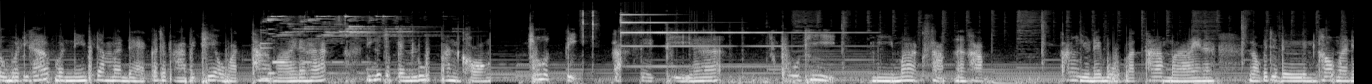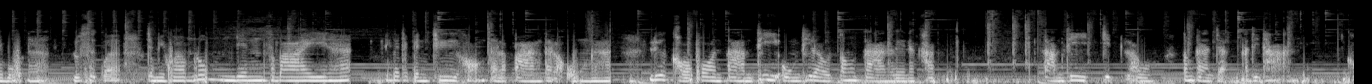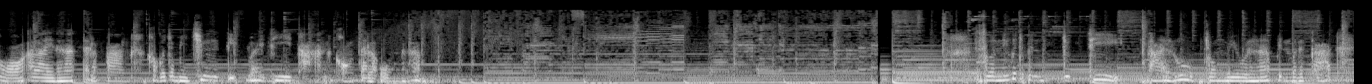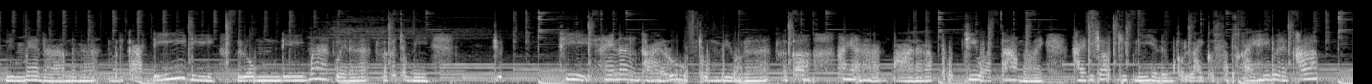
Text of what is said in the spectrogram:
สวัสดีครับ วันนี้พี่ดำมาแดกก็จะพาไปเที่ยววัดท่าไม้นะฮะนี่ก็จะเป็นรูปปั้นของโชติกะเศรษฐีนะฮะผู้ที่มีมากทรัพย์นะครับ ตั้งอยู่ในโบสถ์วัดท่าไม้นะ เราก็จะเดินเข้ามาในโบสถ์นะฮะรู้สึกว่าจะมีความร่มเย็นสบายนะฮะนี่ก็จะเป็นชื่อของแต่ละปางแต่ละองค์นะฮะเลือกขอพรตามที่องค์ที่เราต้องการเลยนะครับ ตามที่จิตเราต้องการจะอธิษฐานขออะไรนะฮะแต่ละปางเขาก็จะมีชื่อติดไว้ที่ฐานของแต่ละองค์นะครับส่วนนี้ก็จะเป็นจุดที่ถ่ายรูปชมวิวนะฮะเป็นบรรยากาศริมแม่น้ำนะฮะบรรยากาศดีดีลมดีมากเลยนะฮะแล้วก็จะมีจุด ที่ให้นั่งถ่ายรูปชมวิวนะฮะแล้วก็ให้อาหารปลานะครับที่วัดต้าไม้ใครที่ชอบคลิปนี้อย่าลืมกดไลค์กด subscribe ให้ด้วยนะครับ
